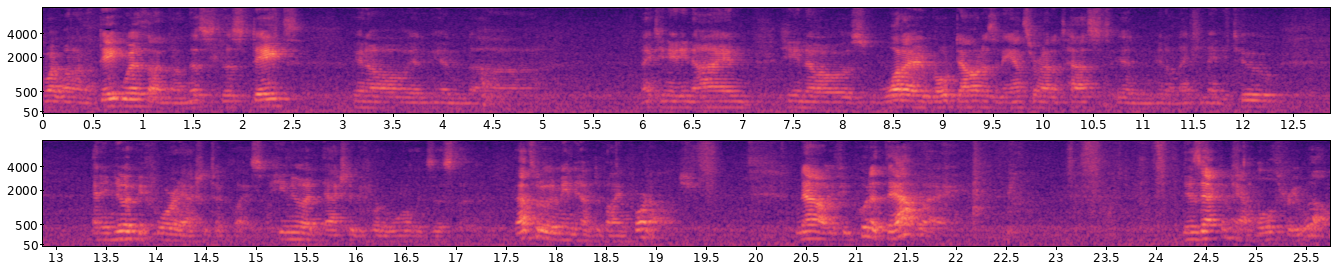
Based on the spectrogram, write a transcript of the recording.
who I went on a date with on, on this, this date, you know, in, in uh, 1989. He knows what I wrote down as an answer on a test in, you know, 1992. And he knew it before it actually took place. He knew it actually before the world existed. That's what it would mean to have divine foreknowledge. Now, if you put it that way, is that compatible with free will?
